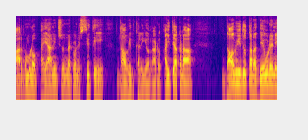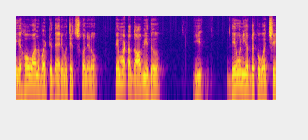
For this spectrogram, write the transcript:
మార్గంలో ప్రయాణించున్నటువంటి స్థితి దావీదు కలిగి ఉన్నాడు. అయితే అక్కడ దావీదు తన దేవుడైన యహోవాను బట్టి ధైర్యం తెచ్చుకొనెను. పిమ్మట దావీదు ఈ దేవుని యొద్దకు వచ్చి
